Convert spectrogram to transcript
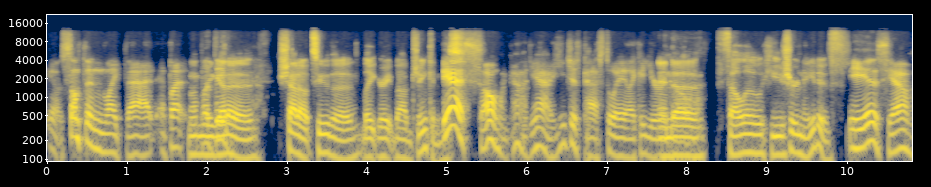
You know, something like that. But Well, but we they- got a shout out to the late great Bob Jenkins. yes, oh my god, yeah, he just passed away like a year ago. and ago. uh fellow Hoosier native. He is, yeah.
